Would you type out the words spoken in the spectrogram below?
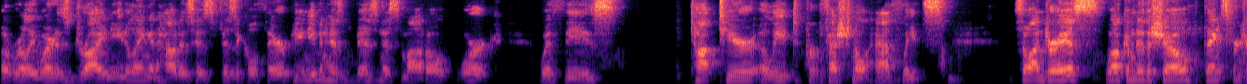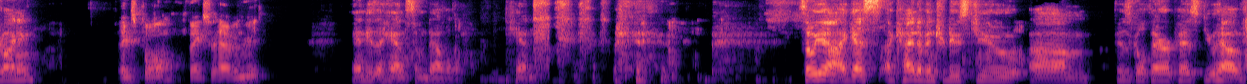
but really where does dry needling and how does his physical therapy and even his business model work with these top tier elite professional athletes. So, Andreas, welcome to the show. Thanks for joining. Thanks, Paul. Thanks for having me. Andy's a handsome devil. Can't. so yeah, I guess I kind of introduced you, um, physical therapist. You have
